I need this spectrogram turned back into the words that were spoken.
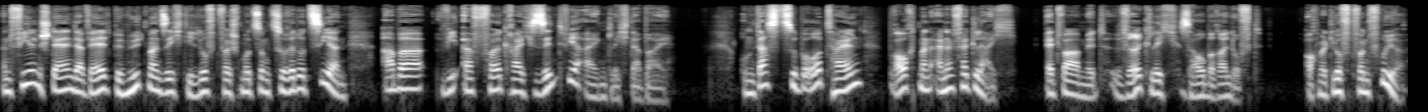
an vielen Stellen der Welt bemüht man sich, die Luftverschmutzung zu reduzieren, aber wie erfolgreich sind wir eigentlich dabei? Um das zu beurteilen, braucht man einen Vergleich, etwa mit wirklich sauberer Luft, auch mit Luft von früher.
